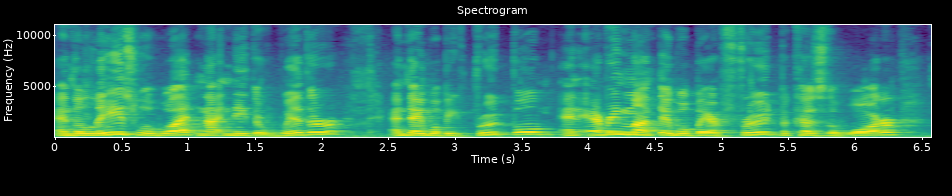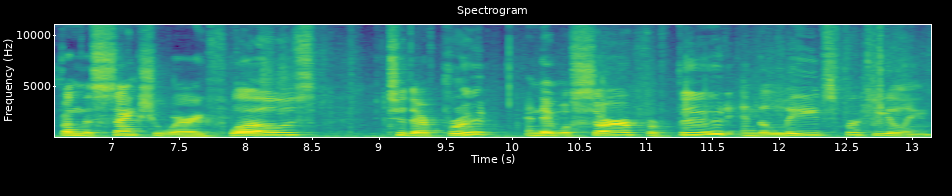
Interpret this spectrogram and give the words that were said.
and the leaves will what? Not neither wither, and they will be fruitful, and every month they will bear fruit because the water from the sanctuary flows to their fruit, and they will serve for food and the leaves for healing.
